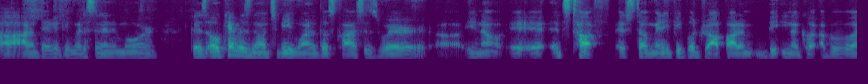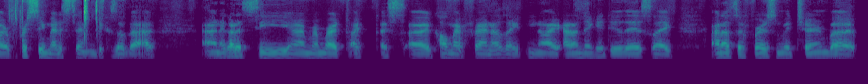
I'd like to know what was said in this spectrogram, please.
uh, I don't think I can do medicine anymore because OChem is known to be one of those classes where uh, you know it, it's tough. It's tough. Many people drop out and be, you know go pursue medicine because of that. And I got a C, and I remember I, I, I, called my friend. I was like, you know, I, I don't think I do this. Like, I know it's the first midterm, but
